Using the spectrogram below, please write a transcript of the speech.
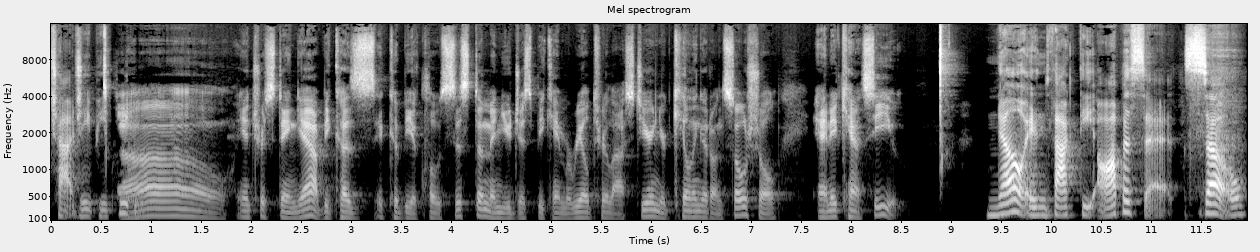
ChatGPT. Oh, interesting. Yeah, because it could be a closed system and you just became a realtor last year and you're killing it on social and it can't see you. No, in fact, the opposite. So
